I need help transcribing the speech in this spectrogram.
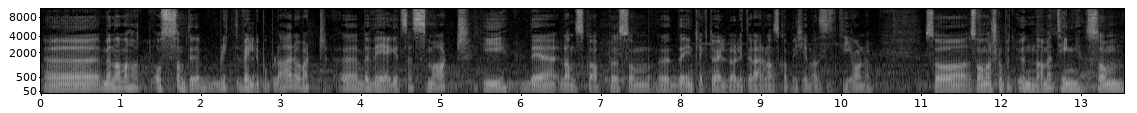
Men han har også samtidig blitt veldig populær og vært, beveget seg smart i det landskapet som det intellektuelle og litterære landskapet i Kina de siste ti årene. Så, så, han har sluppet unna med ting som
